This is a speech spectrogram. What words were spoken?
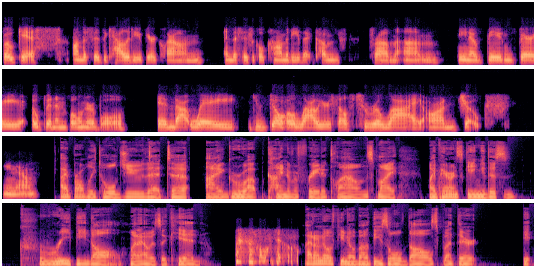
focus on the physicality of your clown and the physical comedy that comes from um, you know being very open and vulnerable. In that way you don't allow yourself to rely on jokes you know? I probably told you that uh, i grew up kind of afraid of clowns. My my parents gave me this creepy doll when i was a kid oh no i don't know if you know about these old dolls but they're it,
